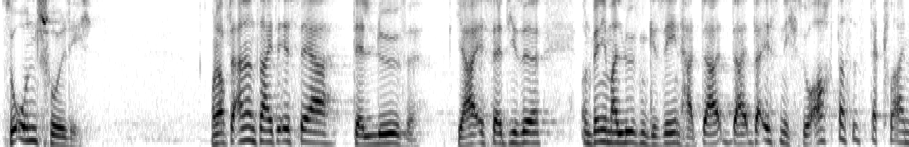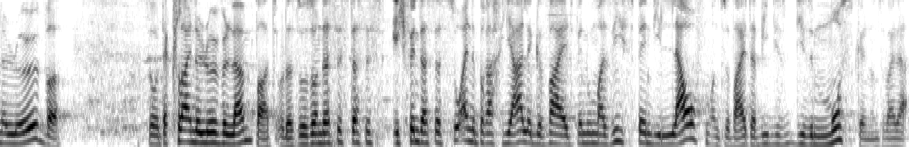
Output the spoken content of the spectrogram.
So unschuldig. Und auf der anderen Seite ist er der Löwe. Ja, ist er diese, und wenn ihr mal Löwen gesehen habt, da, da, da ist nicht so, ach, das ist der kleine Löwe so der kleine Löwe Lampert oder so, sondern das ist, das ist ich finde, das ist so eine brachiale Gewalt, wenn du mal siehst, wenn die laufen und so weiter, wie diese, diese Muskeln und so weiter.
